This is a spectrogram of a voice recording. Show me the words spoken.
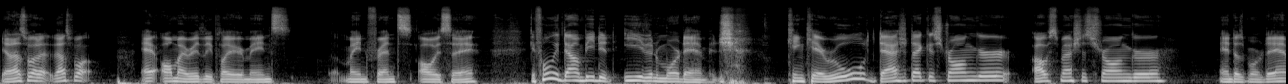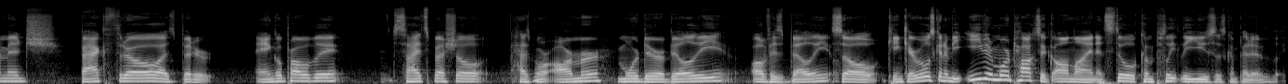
Yeah, that's what that's what all my Ridley player mains main friends always say. If only down B did even more damage. King K. Rool, dash attack is stronger, up smash is stronger, and does more damage. Back throw has better angle probably. Side special has more armor, more durability of his belly. So King. Rool is going to be even more toxic online and still completely useless competitively.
